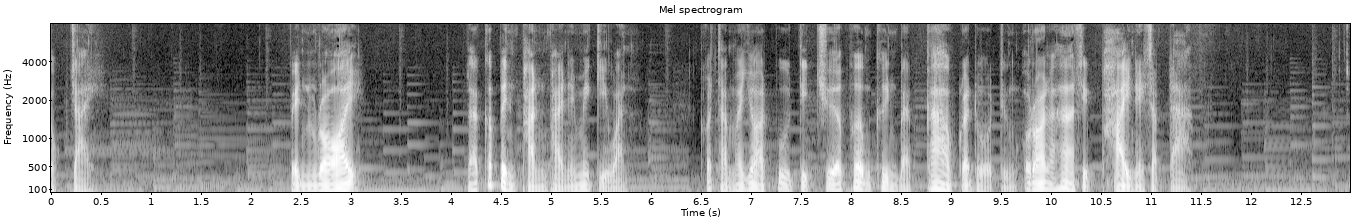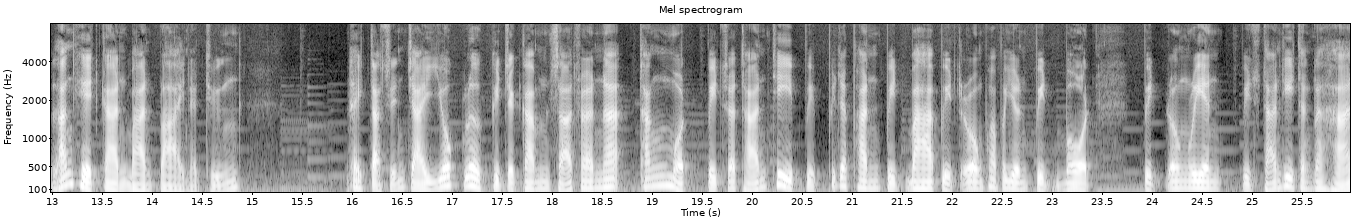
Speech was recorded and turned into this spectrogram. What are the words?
ตกใจ เป็นร้อย แล้วก็เป็นพันภายในไม่กี่วัน ก็ทำให้ยอดผู้ติดเชื้อเพิ่มขึ้นแบบก้าวกระโดดถึงร้อยละ50 ภายในสัปดาห์ หลังเหตุการณ์บานปลายนะถึง ได้ตัดสินใจยกเลิกกิจกรรมสาธารณะทั้งหมด ปิดสถานที่ปิดพิพิธภัณฑ์ ปิดบาร์ปิดโรงภาพยนตร์ปิดโบสถ์ปิดโรงเรียน ปิดสถานที่ทางทหาร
